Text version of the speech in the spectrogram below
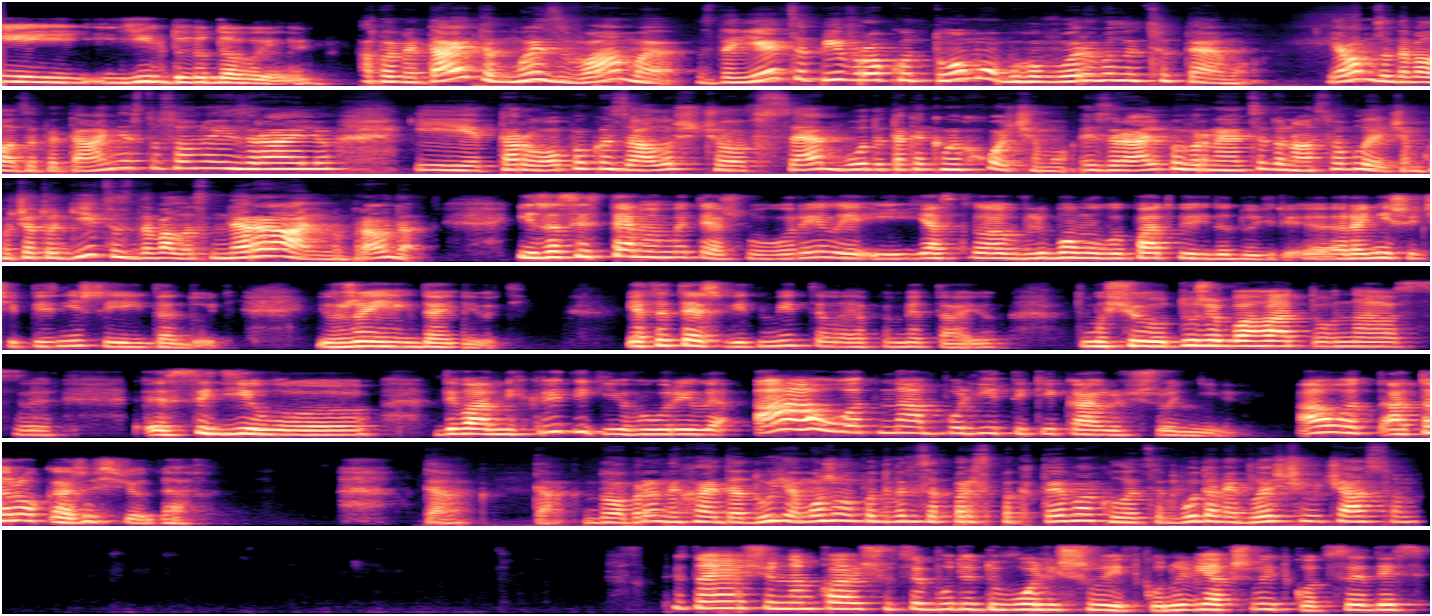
їх додавили. А пам'ятаєте, ми з вами, здається, півроку тому обговорювали цю тему. Я вам задавала запитання стосовно Ізраїлю, і Таро показало, що все буде так, як ми хочемо. Ізраїль повернеться до нас обличчям. Хоча тоді це здавалось нереально, правда? І за системи ми теж говорили, і я сказала, в будь-якому випадку їх дадуть. Раніше чи пізніше їх дадуть. І вже їх дають. Я це теж відмітила, я пам'ятаю. Тому що дуже багато в нас е, сиділо диванних критиків і говорили, а от нам політики кажуть, що ні. А от а Таро каже, що да. Так, так, добре, нехай дадуть. А можемо подивитися перспектива, коли це буде найближчим часом. Ти знаєш, що нам кажуть, що це буде доволі швидко. Ну, як швидко, це десь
